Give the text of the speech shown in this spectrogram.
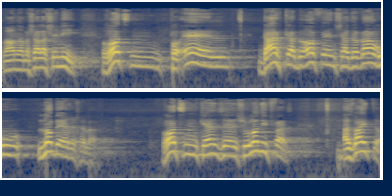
אמרנו המשל השני, רוצן פועל דווקא באופן שהדבר הוא לא בערך אליו. רוצן, כן, זה שהוא לא נתפס. אז וייטר.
